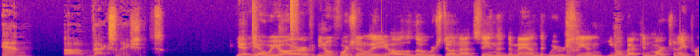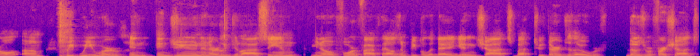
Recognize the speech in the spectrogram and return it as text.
in uh, vaccinations? Yeah, yeah, we are. You know, fortunately, although we're still not seeing the demand that we were seeing, you know, back in March and April. Um, we we were in in June and early July seeing, you know, four or five thousand people a day getting shots. About two thirds of those were those were first shots.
